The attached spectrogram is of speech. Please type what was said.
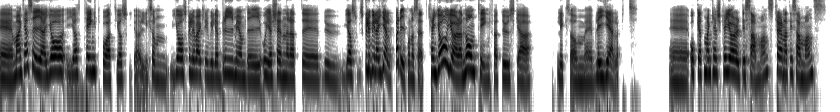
Eh, man kan säga, jag, jag har tänkt på att jag, jag, liksom, jag skulle verkligen vilja bry mig om dig och jag känner att eh, du, jag skulle vilja hjälpa dig på något sätt. Kan jag göra någonting för att du ska liksom, eh, bli hjälpt? Eh, och att man kanske kan göra det tillsammans, träna tillsammans.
